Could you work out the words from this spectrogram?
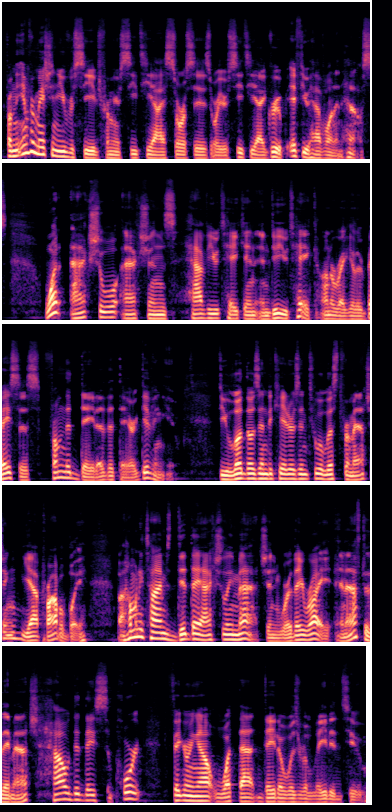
from the information you've received from your CTI sources or your CTI group, if you have one in house, what actual actions have you taken and do you take on a regular basis from the data that they are giving you? Do you load those indicators into a list for matching? Yeah, probably. But how many times did they actually match and were they right? And after they match, how did they support figuring out what that data was related to?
